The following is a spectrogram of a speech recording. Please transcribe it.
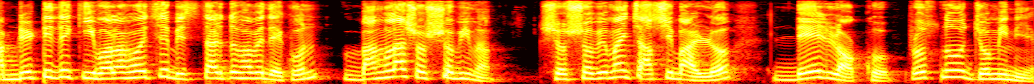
আপডেটটিতে কি বলা হয়েছে বিস্তারিতভাবে দেখুন। বাংলা শস্য বিমা। শস্য বিমায় চাষি বাড়ল দেড় লক্ষ। প্রশ্ন জমি নিয়ে।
